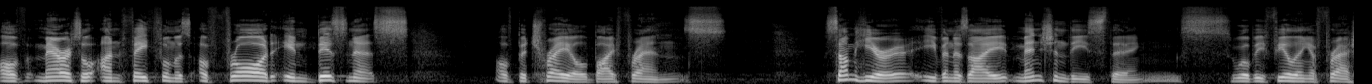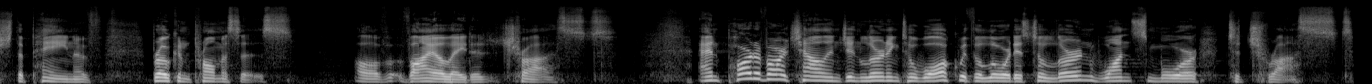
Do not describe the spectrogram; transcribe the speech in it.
of marital unfaithfulness, of fraud in business, of betrayal by friends. Some here, even as I mention these things, will be feeling afresh the pain of broken promises, of violated trust. And part of our challenge in learning to walk with the Lord is to learn once more to trust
